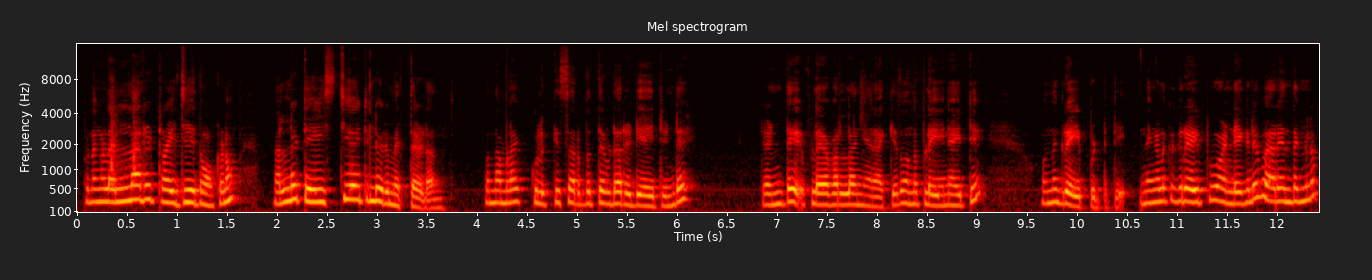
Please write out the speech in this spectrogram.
അപ്പോൾ നിങ്ങളെല്ലാവരും ട്രൈ ചെയ്ത് നോക്കണം. നല്ല ടേസ്റ്റി ആയിട്ടുള്ളൊരു മെത്തേഡാണ്. അപ്പോൾ നമ്മളെ കുലുക്കി സർബത്ത് ഇവിടെ റെഡി ആയിട്ടുണ്ട്. രണ്ട് ഫ്ലേവറിലാണ് ഞാൻ ആക്കിയത്. ഒന്ന് പ്ലെയിൻ ആയിട്ട് ഒന്ന് ഗ്രേപ്പ് ഇട്ടിട്ട്. നിങ്ങൾക്ക് ഗ്രേപ്പ് വേണ്ടെങ്കിൽ വേറെ എന്തെങ്കിലും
